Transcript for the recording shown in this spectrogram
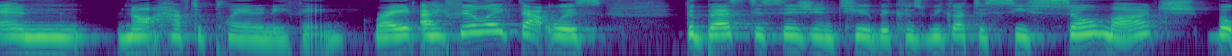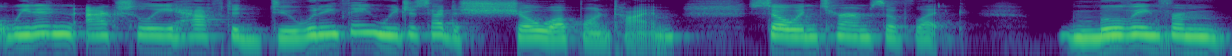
and not have to plan anything, right? I feel like that was the best decision too because we got to see so much, but we didn't actually have to do anything. We just had to show up on time. So in terms of like moving from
